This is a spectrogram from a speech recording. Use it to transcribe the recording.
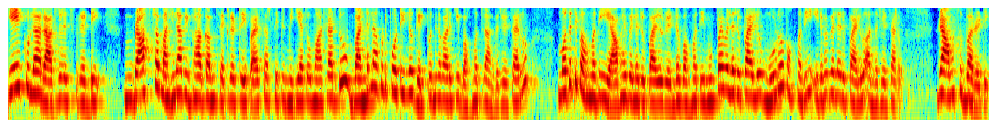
ఏకుల రాజనరేశ్వరరెడ్డి రాష్ట్ర మహిళా విభాగం సెక్రటరీ వైఎస్ఆర్సీపీ మీడియాతో మాట్లాడుతూ బండలాగుడు పోటీల్లో గెలుపొందిన వారికి బహుమతులు అందజేశారు. మొదటి బహుమతి యాభై వేల రూపాయలు రెండో బహుమతి ముప్పై వేల రూపాయలు మూడో బహుమతి ఇరవై వేల రూపాయలు అందజేశారు. రామసుబ్బారెడ్డి.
